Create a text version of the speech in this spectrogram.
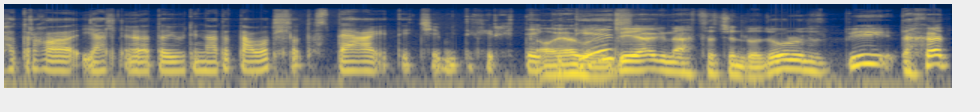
тодорхой одоо юу гэдэг надад давуу талууд бас байгаа гэдэг чи мэдэх хэрэгтэй гэдэг. Би яг наацаа чинь л өөрөөр би дахиад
